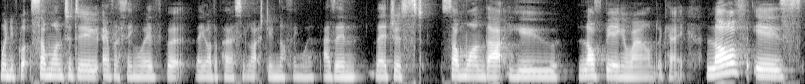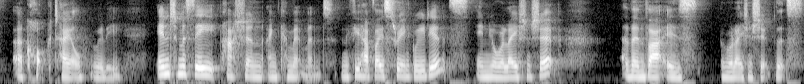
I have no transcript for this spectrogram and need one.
When you've got someone to do everything with, but they are the person you like to do nothing with, as in they're just someone that you love being around, okay? Love is a cocktail, really. Intimacy, passion, and commitment. And if you have those three ingredients in your relationship, then that is a relationship that's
